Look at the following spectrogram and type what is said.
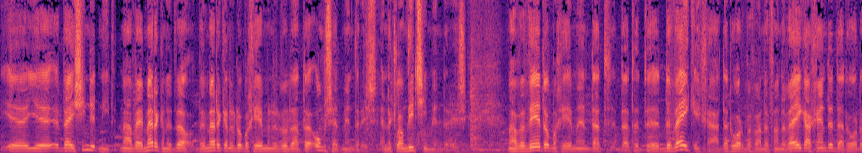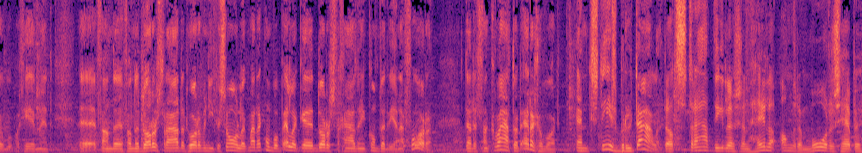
Je, je, wij zien het niet, maar wij merken het wel. Wij merken het op een gegeven moment doordat de omzet minder is en de klanditie minder is. Maar we weten op een gegeven moment dat, dat het uh, de week ingaat. Dat horen we van de, van de wijkagenten, dat horen we op een gegeven moment uh, van, de, van de dorpsraad. Dat horen we niet persoonlijk, maar dat komt op elke dorpsvergadering komt dat weer naar voren. Dat het van kwaad tot erger wordt en steeds brutaler. Dat straatdealers een hele andere mores hebben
